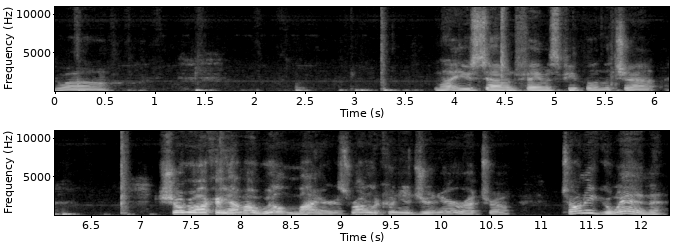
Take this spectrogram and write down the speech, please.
Wow. Not used to having famous people in the chat. Shogo Akiyama, Wil Myers, Ronald Acuna Jr., Retro, Tony Gwynn,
